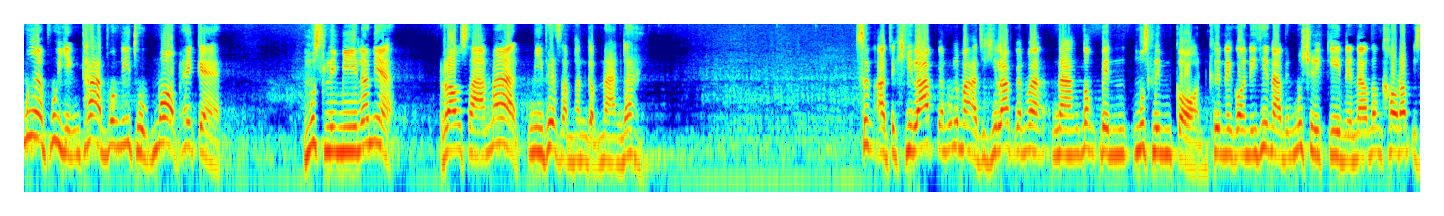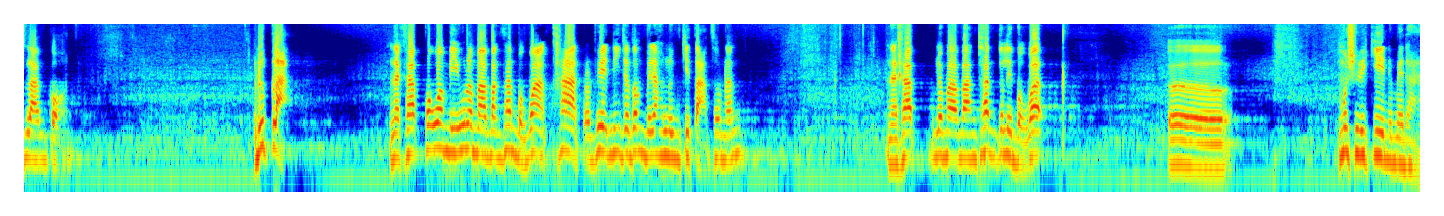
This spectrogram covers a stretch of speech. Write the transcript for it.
เมื่อผู้หญิงทาสพวกนี้ถูกมอบให้แก่ มุสลิมีแล้วเนี่ยเราสามารถมีเพศสัมพันธ์กับนางได้ ซึ่งอาจจะคีรับกันอุลมาอาจจะคีรับกันว่า นางต้องเป็นมุสลิมก่อน คือในกรณีที่นางเป็นมุชริกีนเนี่ยนางต้องเข้ารับอิสลามก่อน หรือเปล่านะครับ เพราะว่ามีอุลามาบางท่านบอกว่าทาสประเภทนี้จะต้องเป็นอัลลุนกิตาบเท่านั้นนะครับอุลามาบางท่านก็เลยบอกว่าเออมุชริกีนี่ไม่ได้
